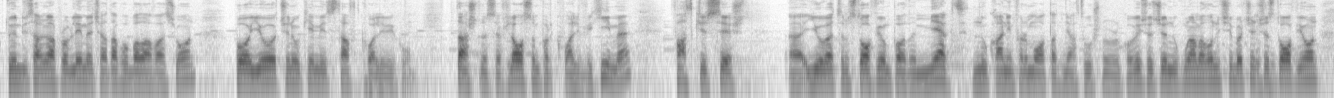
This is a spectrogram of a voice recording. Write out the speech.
këto janë disa nga problemet që ata po ballafaqohen, po jo që nuk kemi staf të kualifikum. Tash nëse flasim për kualifikime, fatkeqësisht, jo vetëm stafi jonë, po edhe mjekët nuk kanë informatat e mjaftueshme për Covid, që nuk muna me thonë 100% që stafi jonë,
